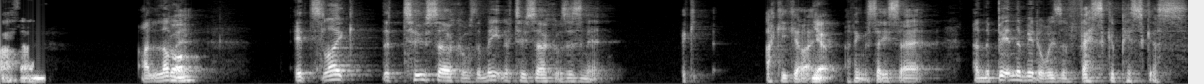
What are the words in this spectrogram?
path. I love Go it. On. It's like the two circles, the meeting of two circles, isn't it? Ikigai. Yeah. I think that's how you say it. And the bit in the middle is a vesica piscis,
